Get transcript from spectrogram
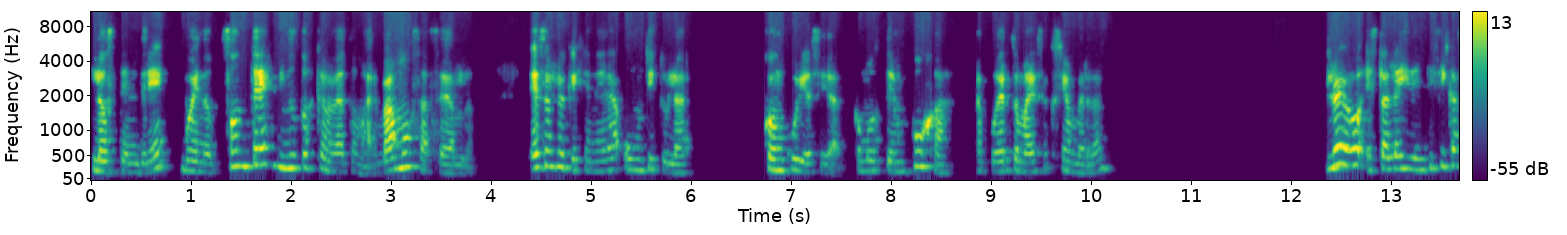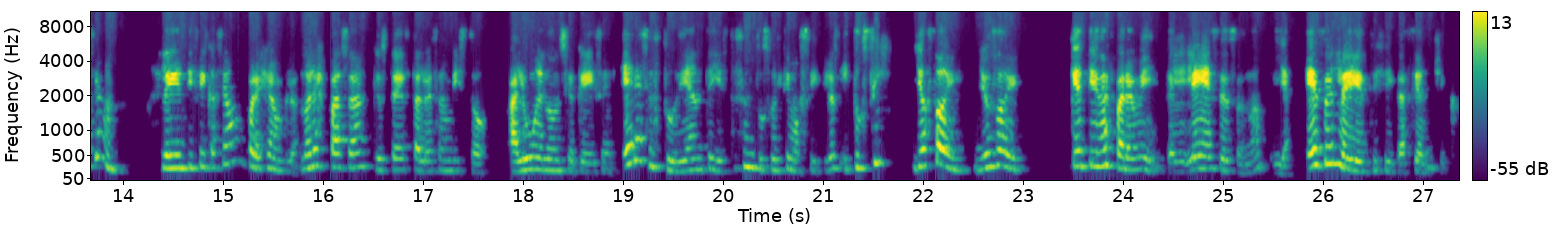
¿Los tendré? Bueno, son tres minutos que me va a tomar. Vamos a hacerlo. Eso es lo que genera un titular con curiosidad, como te empuja a poder tomar esa acción, ¿verdad? Luego está la identificación. La identificación, por ejemplo, ¿no les pasa que ustedes tal vez han visto algún anuncio que dicen, eres estudiante y estás en tus últimos ciclos? Y tú sí, yo soy, yo soy. ¿Qué tienes para mí? Te lees eso, ¿no? Y ya, esa es la identificación, chicos.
